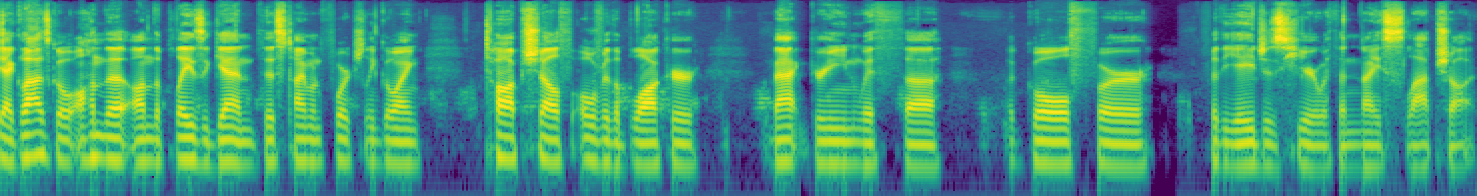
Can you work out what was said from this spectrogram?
yeah, Glasgow on the on the plays again. This time, unfortunately, going top shelf over the blocker. Matt Green with uh, a goal for for the ages here with a nice slap shot.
